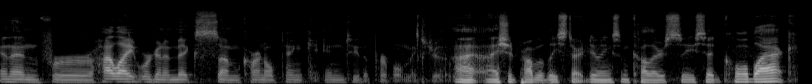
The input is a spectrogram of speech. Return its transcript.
and then for highlight, we're gonna mix some carnal pink into the purple mixture. That we I, got. I should probably start doing some colors. So you said coal black.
